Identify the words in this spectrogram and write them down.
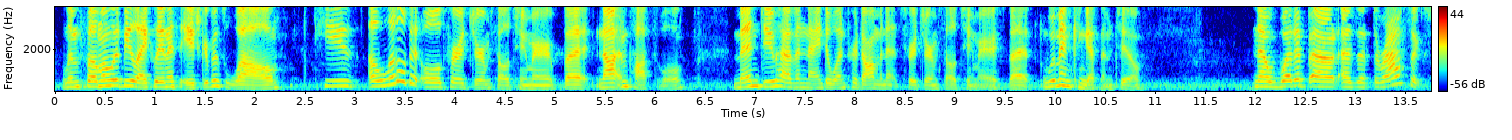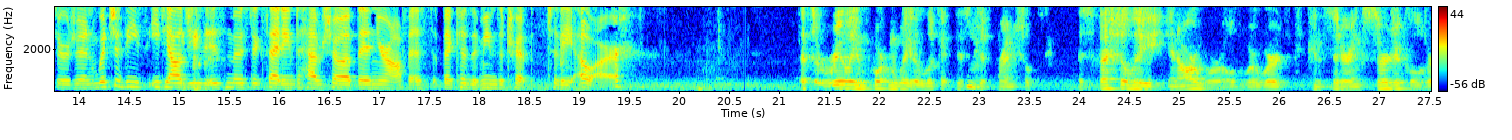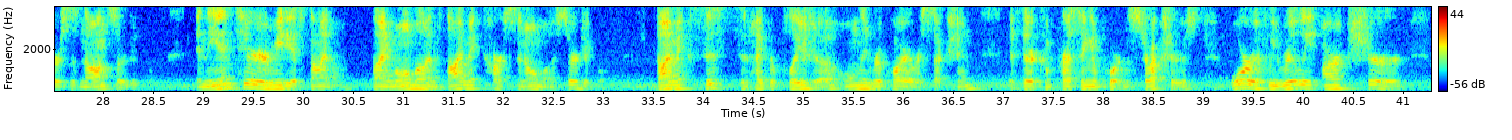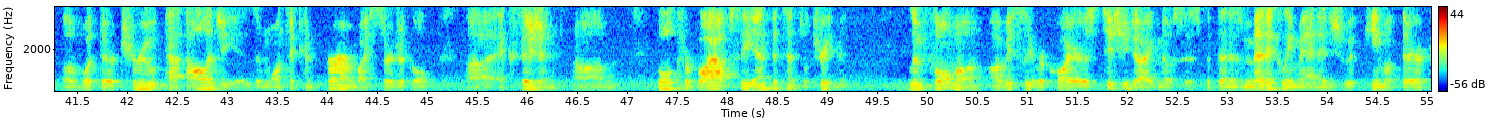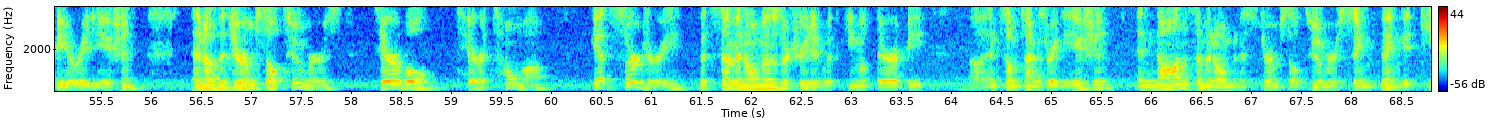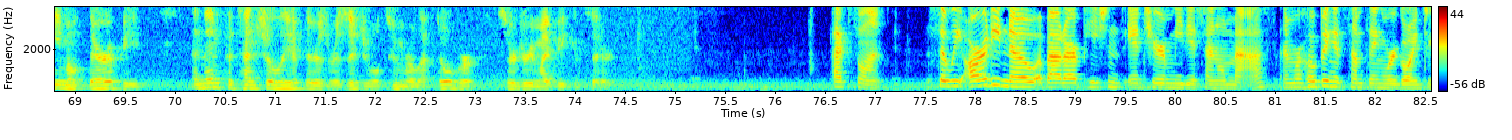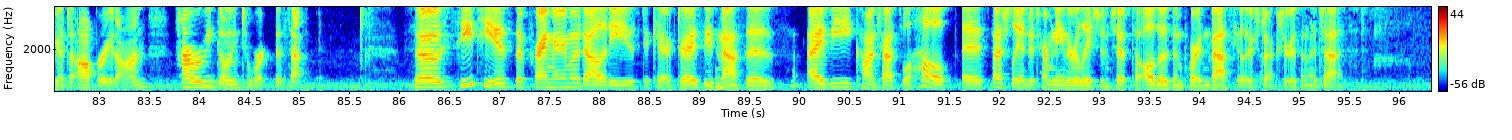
Lymphoma would be likely in this age group as well. He's a little bit old for a germ cell tumor, but not impossible. Men do have a 9 to 1 predominance for germ cell tumors, but women can get them too. Now, what about as a thoracic surgeon? Which of these etiologies is most exciting to have show up in your office because it means a trip to the OR? That's a really important way to look at this differential. especially in our world where we're considering surgical versus non surgical. In the anterior mediastinum, thymoma and thymic carcinoma are surgical. Thymic cysts and hyperplasia only require resection if they're compressing important structures or if we really aren't sure of what their true pathology is and want to confirm by surgical uh, excision, um, both for biopsy and potential treatment. Lymphoma obviously requires tissue diagnosis, but then is medically managed with chemotherapy or radiation. And of the germ cell tumors, terrible teratoma gets surgery, but seminomas are treated with chemotherapy uh, and sometimes radiation. And non seminomatous germ cell tumors, same thing, get chemotherapy. And then potentially, if there's residual tumor left over, surgery might be considered. Excellent. So we already know about our patient's anterior mediastinal mass, and we're hoping it's something we're going to get to operate on. How are we going to work this out? So, CT is the primary modality used to characterize these masses. IV contrast will help, especially in determining the relationship to all those important vascular structures in the chest.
